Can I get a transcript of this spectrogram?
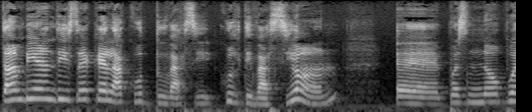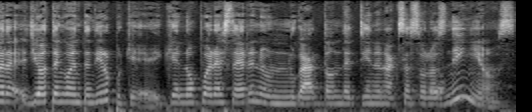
También dice que la cultivación, eh, pues no puede, yo tengo entendido porque que no puede ser en un lugar donde tienen acceso los niños.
